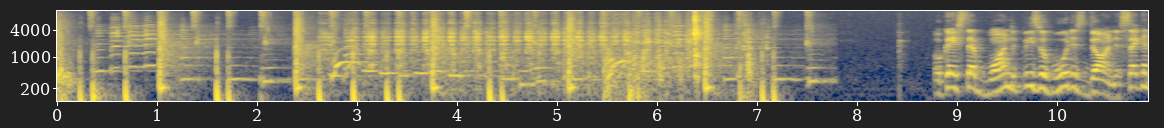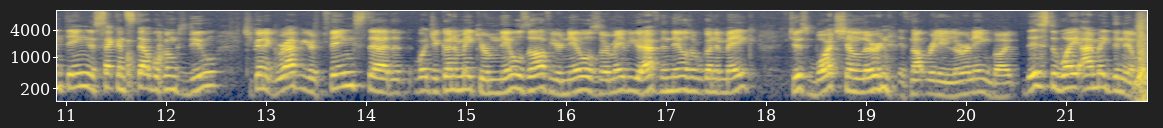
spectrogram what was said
Okay, step one, the piece of wood is done. The second thing, the second step we're going to do, is you're gonna grab your things that, that what you're gonna make your nails of, your nails, or maybe you have the nails that we're gonna make. Just watch and learn. It's not really learning, but this is the way I make the nails.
